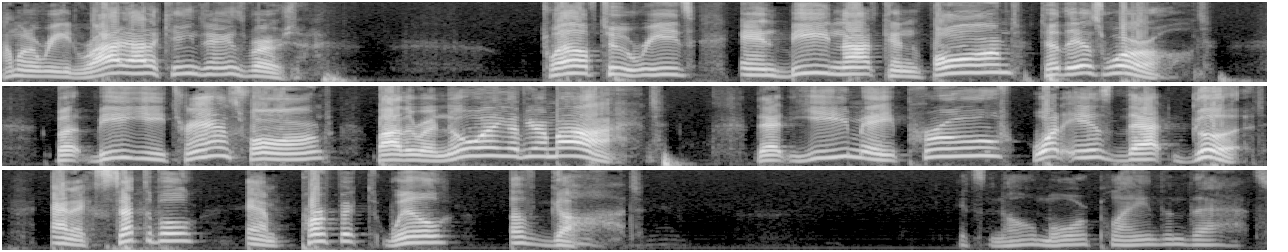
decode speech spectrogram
I'm going to read right out of King James Version. 12 2 reads, And be not conformed to this world, but be ye transformed by the renewing of your mind, that ye may prove what is that good and acceptable and perfect will of God. It's no more plain than that.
